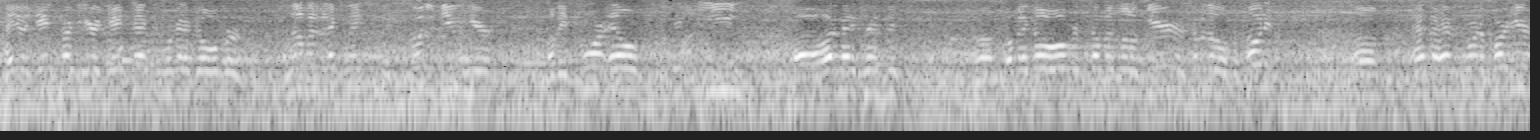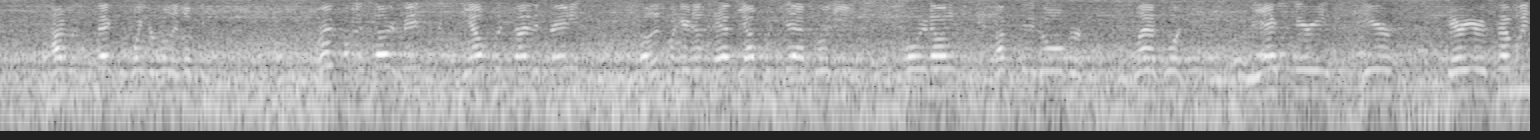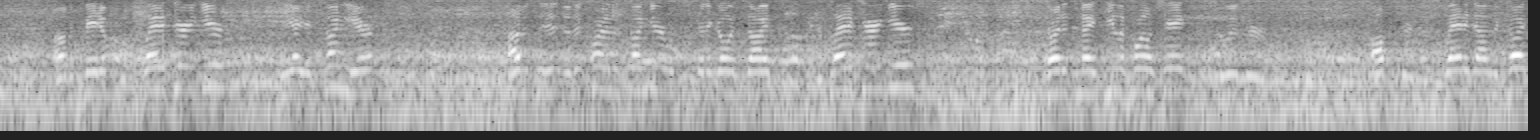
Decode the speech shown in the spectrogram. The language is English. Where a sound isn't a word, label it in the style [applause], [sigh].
How you doing? James Carter here at JTech, and we're going to go over a little bit of an explanation of an exploded view here of a 4L60E uh, automatic transmission. Um, so I'm going to go over some of the little gear or some of the little components um, as I have it torn apart here, how to inspect and what you're really looking at. First, I'm going to start basically from the output side of the tranny. Uh, this one here doesn't have the output shaft or the component on it, I'm just going to go over this last one. So the reactionary carrier assembly. Um, it's made up of a planetary gear. So you got your sun gear. Obviously, this part of the sun gear, which is going to go inside the planetary gears. Cut it a nice helical shape so they're, off, they're slanted down the cut.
